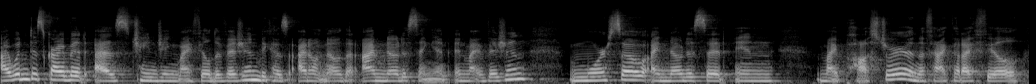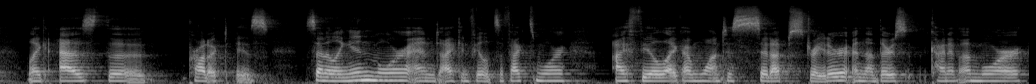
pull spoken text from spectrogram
I wouldn't describe it as changing my field of vision because I don't know that I'm noticing it in my vision. More so, I notice it in my posture and the fact that I feel like as the product is settling in more and I can feel its effects more, I feel like I want to sit up straighter and that there's kind of a more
